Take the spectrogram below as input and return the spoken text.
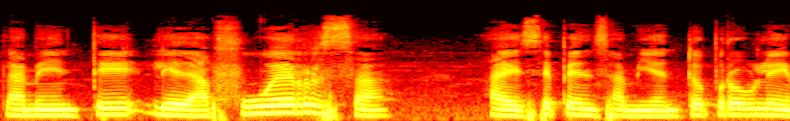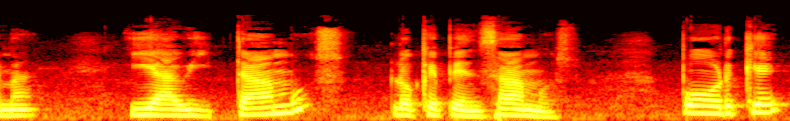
la mente le da fuerza a ese pensamiento problema y habitamos lo que pensamos, porque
